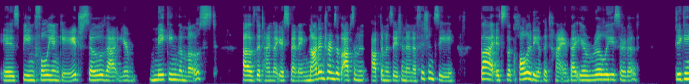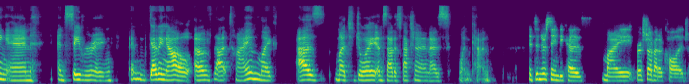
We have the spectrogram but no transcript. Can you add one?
is being fully engaged so that you're making the most of the time that you're spending, not in terms of optim- optimization and efficiency, but it's the quality of the time that you're really sort of digging in and savoring and getting out of that time like as much joy and satisfaction as one can. It's interesting because my first job out of college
